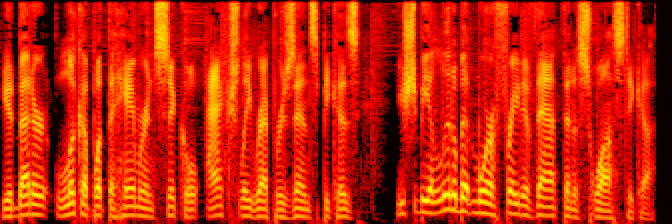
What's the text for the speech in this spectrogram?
You'd better look up what the hammer and sickle actually represents because you should be a little bit more afraid of that than a swastika.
